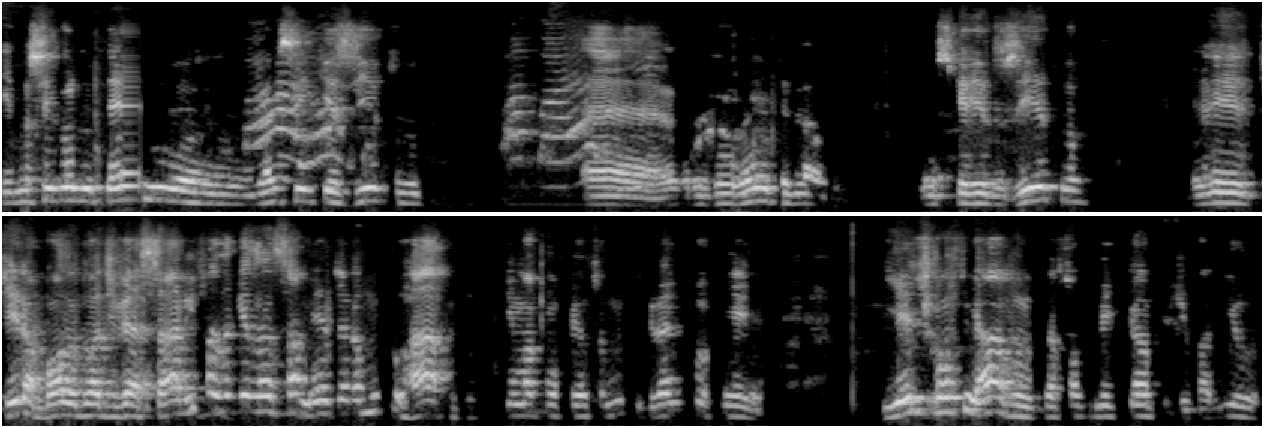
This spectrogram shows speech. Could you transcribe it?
E no segundo tempo, nesse quesito, é, o volante, né, nosso querido Zito, ele tira a bola do adversário e faz aquele lançamento, era muito rápido, tinha uma confiança muito grande, porque... E eles confiavam no pessoal do meio campo, Givanil,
